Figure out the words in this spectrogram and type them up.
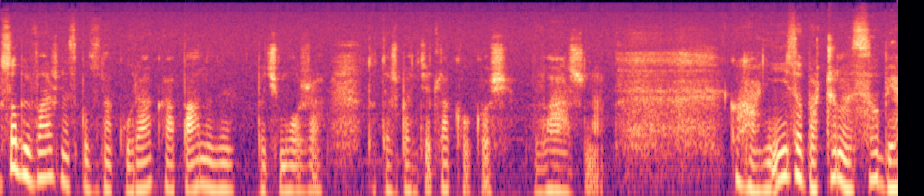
Osoby ważne spod znaku raka, panny, być może to też będzie dla kogoś ważne. Kochani, zobaczymy sobie,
